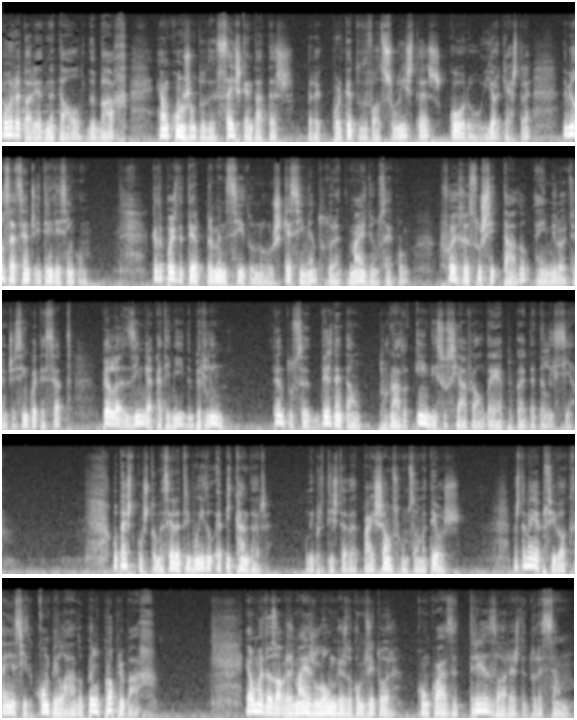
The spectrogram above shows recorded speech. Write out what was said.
A Oratória de Natal de Bach é um conjunto de seis cantatas para quarteto de vozes solistas, coro e orquestra de 1735, que depois de ter permanecido no esquecimento durante mais de um século, foi ressuscitado em 1857 pela Singakademie de Berlim, tendo-se desde então tornado indissociável da época natalícia. O texto costuma ser atribuído a Picander, libretista da Paixão segundo São Mateus, mas também é possível que tenha sido compilado pelo próprio Bach. É uma das obras mais longas do compositor, com quase três horas de duração.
